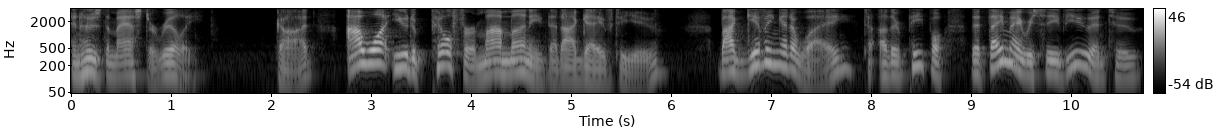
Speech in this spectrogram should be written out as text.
And who's the master, really? God. I want you to pilfer my money that I gave to you by giving it away to other people that they may receive you into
